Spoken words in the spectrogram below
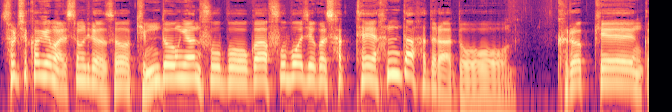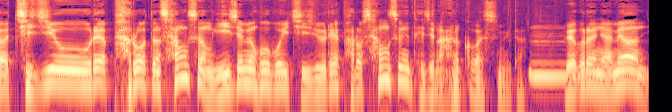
솔직하게 말씀드려서 김동연 후보가 후보직을 사퇴한다 하더라도 그렇게 그러니까 지지율에 바로 어떤 상승 이재명 후보의 지지율에 바로 상승이 되지는 않을 것 같습니다. 음. 왜 그러냐면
